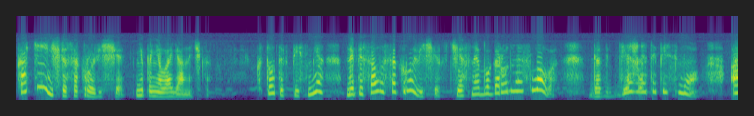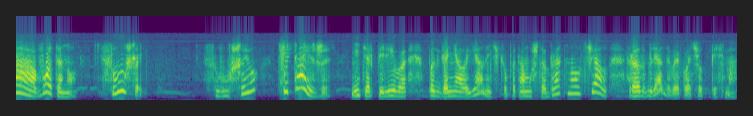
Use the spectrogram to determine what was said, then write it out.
«Какие еще сокровища?» — не поняла Яночка. Кто-то в письме написал о сокровищах, честное благородное слово. Да где же это письмо? А, вот оно. Слушай. Слушаю. Читаешь же. Нетерпеливо подгоняла Яночка, потому что брат молчал, разглядывая клочок письма.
